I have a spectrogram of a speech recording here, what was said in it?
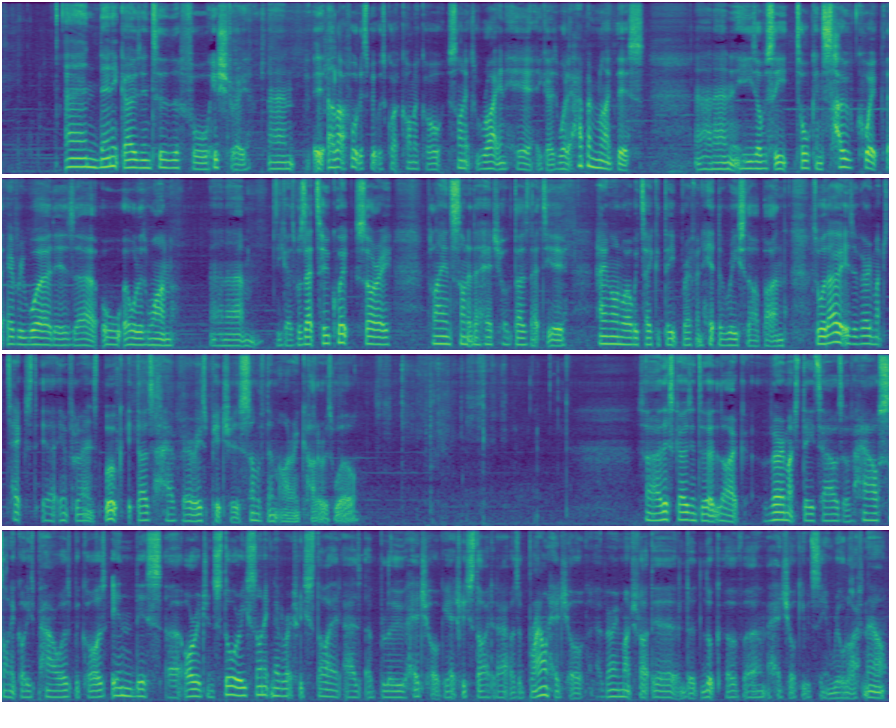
and then it goes into the full history. And it, I thought this bit was quite comical. Sonic's right in here. He goes, "Well, it happened like this," and then he's obviously talking so quick that every word is uh, all all as one. And um, he goes, "Was that too quick? Sorry." Playing Sonic the Hedgehog does that to you. Hang on while we take a deep breath and hit the restart button. So although it is a very much text uh, influenced book, it does have various pictures. Some of them are in colour as well. So this goes into like very much details of how Sonic got his powers because in this uh, origin story Sonic never actually started as a blue hedgehog he actually started out as a brown hedgehog very much like the, the look of um, a hedgehog you would see in real life now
